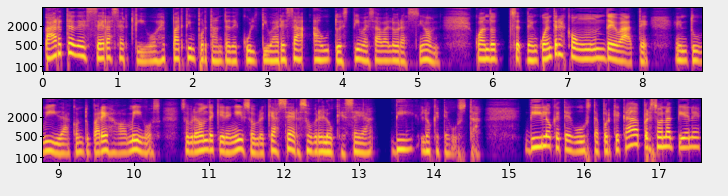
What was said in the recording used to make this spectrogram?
parte de ser asertivo es parte importante de cultivar esa autoestima, esa valoración. Cuando te encuentres con un debate en tu vida, con tu pareja o amigos, sobre dónde quieren ir, sobre qué hacer, sobre lo que sea, di lo que te gusta. Di lo que te gusta, porque cada persona tiene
